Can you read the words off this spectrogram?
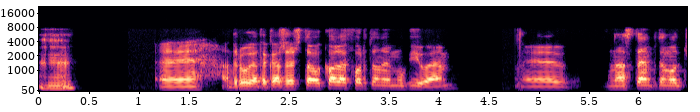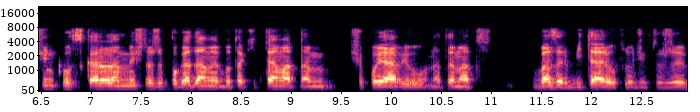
Mhm. E, a druga taka rzecz, to o kole fortuny mówiłem. W następnym odcinku z Karolem myślę, że pogadamy, bo taki temat nam się pojawił na temat buzzer biterów, ludzi, którzy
